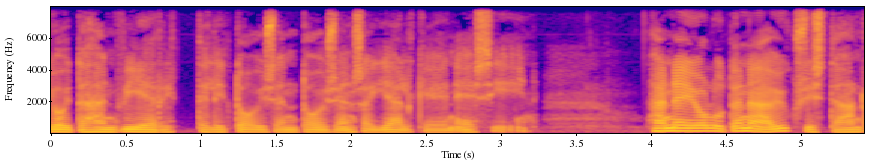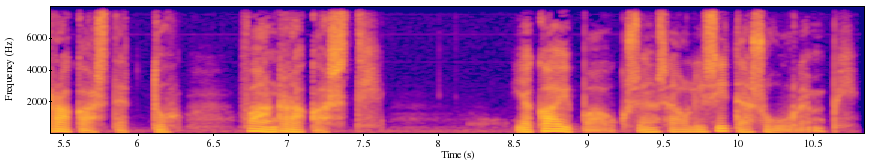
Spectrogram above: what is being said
joita hän vieritteli toisen toisensa jälkeen esiin. Hän ei ollut enää yksistään rakastettu, vaan rakasti. Ja kaipauksensa oli sitä suurempi.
